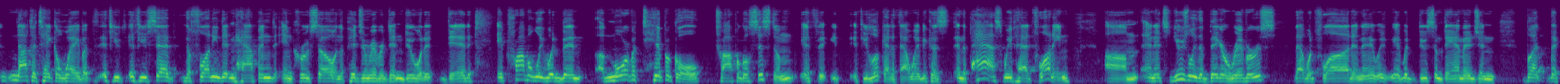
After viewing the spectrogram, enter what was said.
not to take away, but if you if you said the flooding didn't happen in Cruso and the Pigeon River didn't do what it did, it probably would have been a, more of a typical tropical system if it, if you look at it that way. Because in the past we've had flooding, um, and it's usually the bigger rivers that would flood and it would, it would do some damage and but the,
